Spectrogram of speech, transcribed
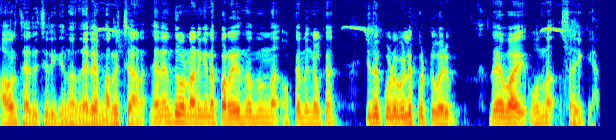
അവർ ധരിച്ചിരിക്കുന്നത് നേരെ മറിച്ചാണ്. ഞാൻ എന്തുകൊണ്ടാണ് ഇങ്ങനെ പറയുന്നതെന്ന് ഒക്കെ നിങ്ങൾക്ക് ഇതിൽ കൂടെ വെളിപ്പെട്ട് വരും. ദയവായി ഒന്ന് സഹിക്കുക.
